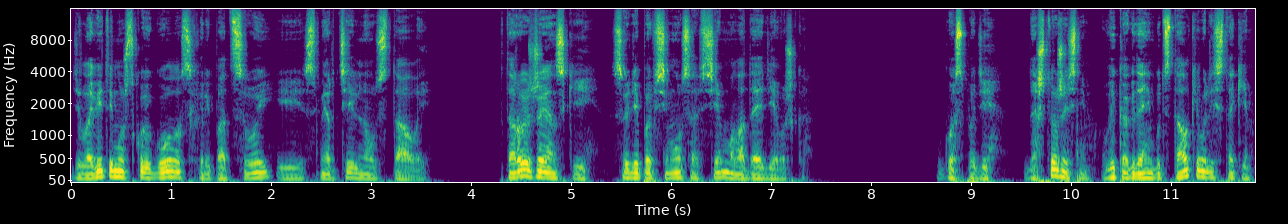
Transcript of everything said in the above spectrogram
Деловитый мужской голос, хрипотцой и смертельно усталый. Второй женский, судя по всему, совсем молодая девушка. Господи, да что же с ним? Вы когда-нибудь сталкивались с таким?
